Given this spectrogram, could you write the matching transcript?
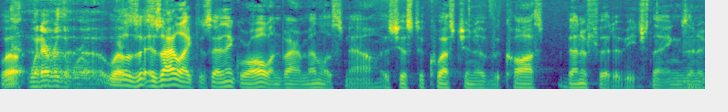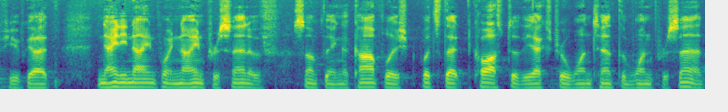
well, whatever the world. Uh, well, as, as, I like to say, I think we're all environmentalists now. It's just a question of the cost benefit of each thing. Mm-hmm. And if you've got 99.9 percent of something accomplished, what's that cost of the extra one tenth of one percent?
